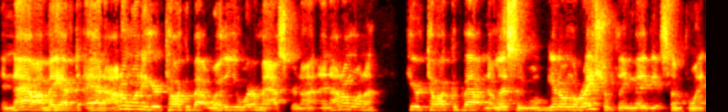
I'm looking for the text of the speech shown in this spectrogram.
And now I may have to add, I don't want to hear talk about whether you wear a mask or not. And I don't want to hear talk about, now listen, we'll get on the racial thing maybe at some point.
